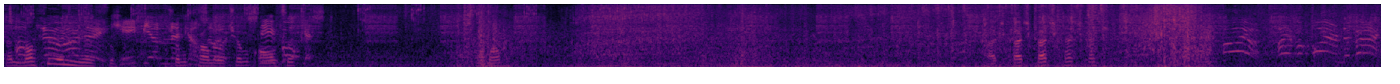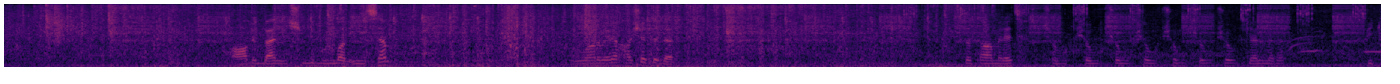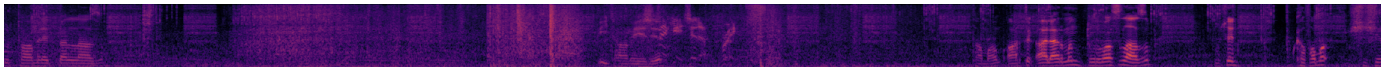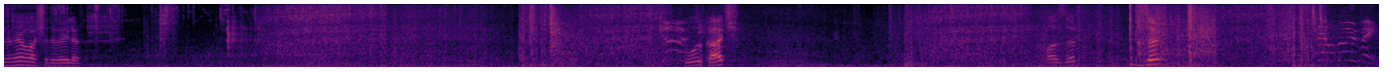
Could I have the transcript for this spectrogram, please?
Sen nasıl ölmüyorsun? Çabuk tamir et, çabuk, altı. Tamam. Kaç kaç kaç kaç. Abi ben şimdi bundan insem Bunlar beni haşet eder. Şurada tamir et. Çabuk çabuk çabuk çabuk çabuk çabuk çabuk gelmeden. Bir tur tamir etmen lazım. Bir tane yedi. Tamam. Artık alarmın durması lazım. Bu ses kafama şişirmeye başladı beyler. Uğur kaç. Hazır. Moving.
